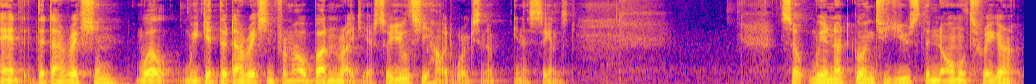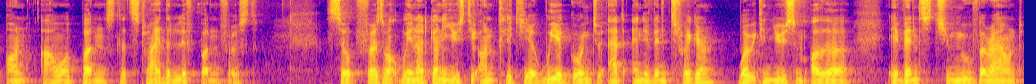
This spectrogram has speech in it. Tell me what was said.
and the direction, well, we get the direction from our button right here. So you'll see how it works in a, in a second. So we're not going to use the normal trigger on our buttons. Let's try the lift button first. So first of all, we're not going to use the on click here. We are going to add an event trigger where we can use some other events to move around.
